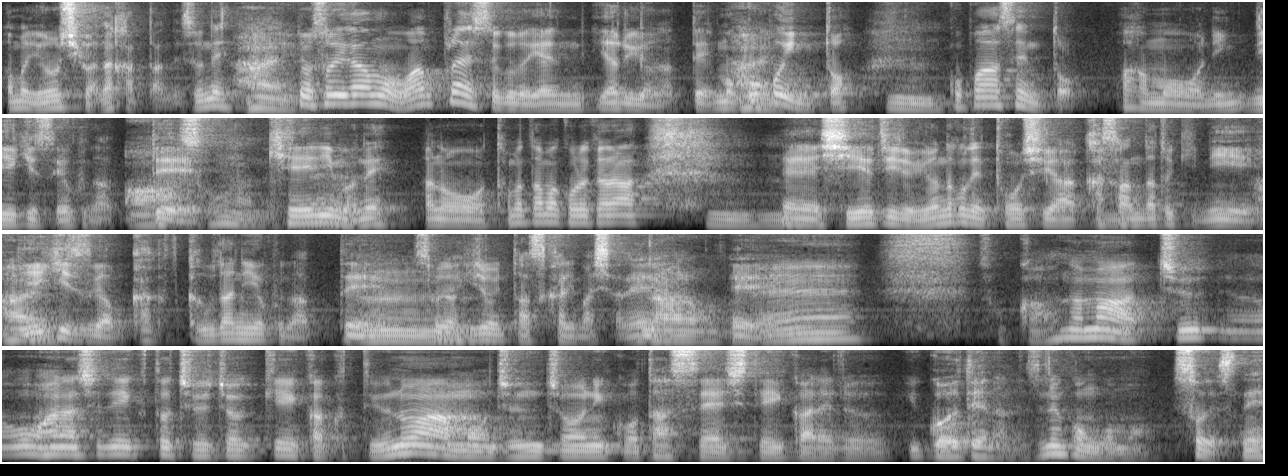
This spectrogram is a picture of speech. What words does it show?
あんまりよろしくはなかったんですよね、はい、でもそれがもうワンプライスということをやるやるようになってもう5ポイント、はいうん、5%はもう利益率が良くなって、ね、経営にもねあのたまたまこれから、うんえー、CAT といろんなことに投資がかさんだ時に、利益率が格段に良くなって、それは非常に助かりましたね。なるほどね、えーそっか。ほんなまあ中お話でいくと中長期計画っていうのはもう順調にこう達成していかれるご予定なんですね今後も。そうですね。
